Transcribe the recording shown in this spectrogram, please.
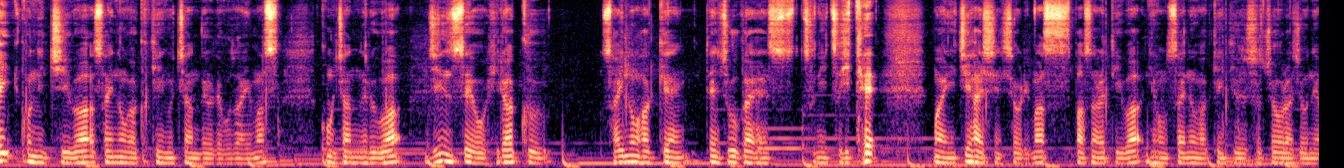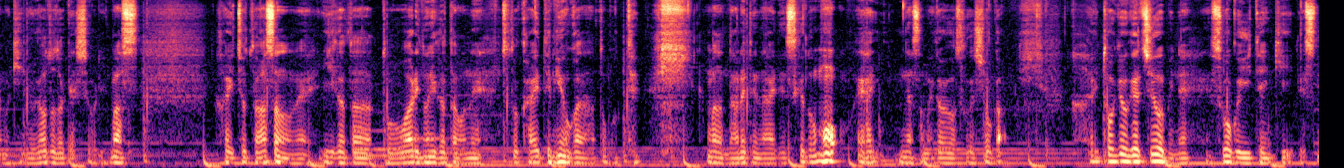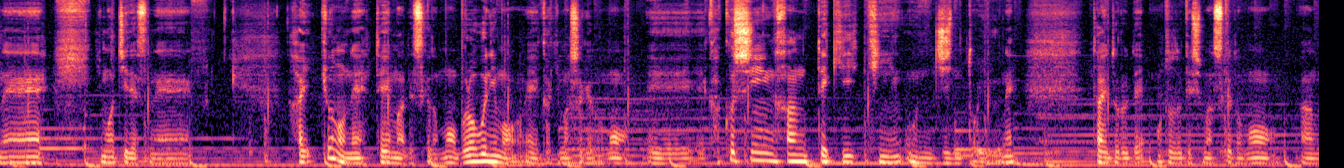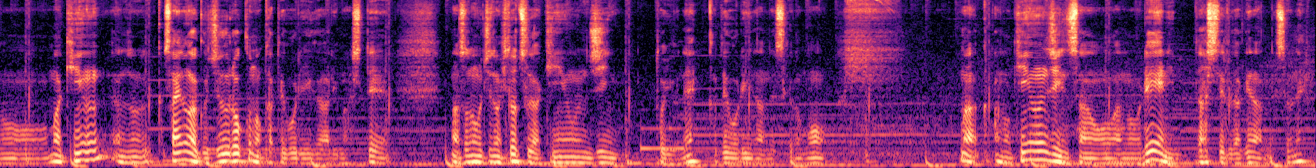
はいこんにちは。才能学キングチャンネルでございます。このチャンネルは人生を開く才能発見転職開発について毎日配信しております。パーソナリティは日本才能学研究所所長ラジオネームキングがお届けしております。はいちょっと朝のね言い方と終わりの言い方をねちょっと変えてみようかなと思ってまだ慣れてないですけどもはい皆様いかがお過ごしでしょうか。はい、東京月曜日ねすごくいい天気ですね。気持ちいいですね。はい今日のねテーマですけどもブログにも、えー、書きましたけども、えー、革新犯的金運人というねタイトルでお届けしますけどもあのまあ金あの才能学16のカテゴリーがありまして、まあ、そのうちの一つが金運人というねカテゴリーなんですけどもまああの金運人さんをあの例に出してるだけなんですよね。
